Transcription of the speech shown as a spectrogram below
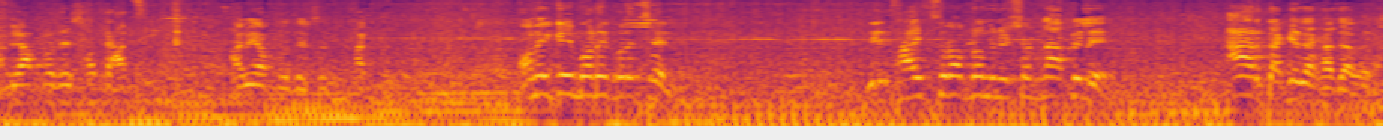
আমি আপনাদের সাথে আছি আমি আপনাদের সাথে থাকব। অনেকেই মনে করেছেন যে সাহিত্যরব নমিনেশন না পেলে আর তাকে দেখা যাবে না।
